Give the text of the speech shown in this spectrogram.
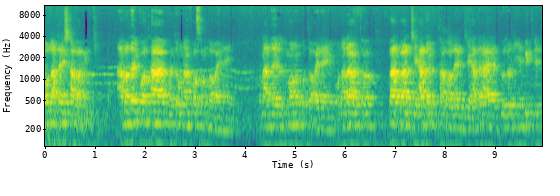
বলাটাই স্বাভাবিক। আমাদের কথা হয়তো ওনার পছন্দ হয় নাই, ওনাদের মনোভূত হয় নাই। ওনারা হয়তো বারবার জেহাদের কথা বলেন, জেহাদের আয়াতগুলো নিয়ে বিকৃত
